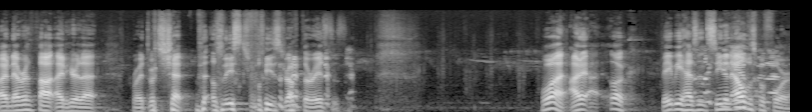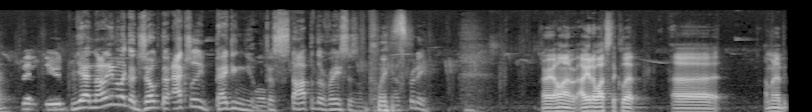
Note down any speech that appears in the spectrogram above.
I never thought I'd hear that from my Twitch chat. At least please drop the racism. What? I, I look. Baby hasn't like seen an Elvis anti that before. dude. Yeah, not even like a joke. They're actually begging you to stop the racism. Please. That's pretty. All right, hold on. I gotta watch the clip. Uh, I'm gonna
